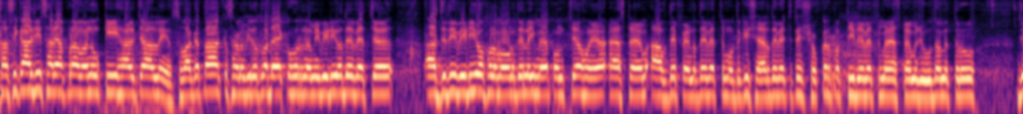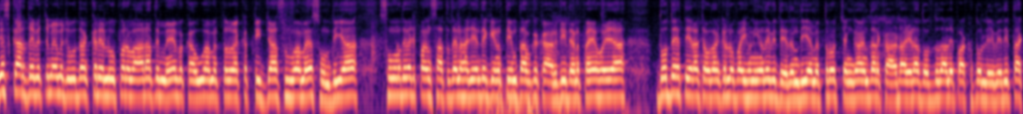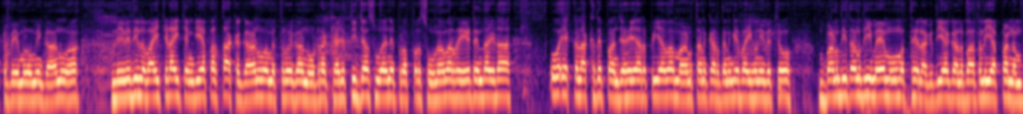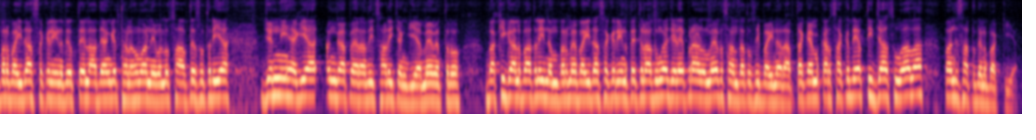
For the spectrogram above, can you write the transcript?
ਸਤਿ ਸ਼੍ਰੀ ਅਕਾਲ ਜੀ ਸਾਰੇ ਭਰਾਵਾਂ ਨੂੰ, ਕੀ ਹਾਲ ਚਾਲ ਨੇ? ਸਵਾਗਤ ਆ ਕਿਸਾਨ ਵੀਰੋ, ਤੁਹਾਡਾ ਇੱਕ ਹੋਰ ਨਵੀਂ ਵੀਡੀਓ ਦੇ ਵਿੱਚ। ਅੱਜ ਦੀ ਵੀਡੀਓ ਫਿਲਮਾਉਣ ਦੇ ਲਈ ਮੈਂ ਪਹੁੰਚਿਆ ਹੋਇਆ ਇਸ ਟਾਈਮ ਆਪਦੇ ਪਿੰਡ ਦੇ ਵਿੱਚ, ਮੁੱਦਕੀ ਸ਼ਹਿਰ ਦੇ ਵਿੱਚ ਤੇ ਸ਼ੁਕਰਪੱਤੀ ਦੇ ਵਿੱਚ ਮੈਂ ਇਸ ਟਾਈਮ ਮੌਜੂਦ ਆ ਮਿੱਤਰੋ। ਜਿਸ ਘਰ ਦੇ ਵਿੱਚ ਮੈਂ ਮੌਜੂਦ ਆ ਘਰੇਲੂ ਪਰਿਵਾਰ ਆ ਤੇ ਮੈਂ ਵਕਾਊ ਆ ਮਿੱਤਰੋ, ਇੱਕ ਤੀਜਾ ਸੂਆ ਮੈਂ ਸੁੰਦੀ ਆ। ਸੂਣ ਦੇ ਵਿੱਚ 5-7 ਦਿਨ ਹਜੇ ਇਹਦੇ ਗਿਣਤੀ ਮੁਤਾਬਕ ਕਾਗਜ਼ੀ ਦਿਨ ਪਏ ਹੋਏ ਆ। ਦੁੱਧ ਇਹ 13 14 ਕਿਲੋ ਪਾਈ ਹੋਣੀਆਂ ਦੇ ਵੀ ਦੇ ਦਿੰਦੀ ਆ ਮਿੱਤਰੋ। ਚੰਗਾ ਇਹਦਾ ਰਿਕਾਰਡ ਆ, ਜਿਹੜਾ ਦੁੱਧ ਵਾਲੇ ਪੱਖ ਤੋਂ ਲੇਵੇ ਦੀ ਧੱਕ ਬੇਮਲੂਮੀ ਗਾਂ ਨੂੰ ਆ। ਲੇਵੇ ਦੀ ਲਵਾਈ ਚੜਾਈ ਚੰਗੀ ਆ, ਪਰ ਧੱਕ ਗਾਂ ਨੂੰ ਆ। ਮਿੱਤਰੋ ਇਹ ਗਾਂ ਨੋਟ ਰੱਖਿਆ ਜੇ ਤੀਜਾ ਸੂਆ ਇਹਨੇ ਪ੍ਰੋਪਰ ਸੂਣਾ ਵਾ। ਰੇਟ ਇਹਦਾ ਜਿਹੜਾ, ਉਹ 1 ਲੱਖ ਤੇ 5000 ਰੁਪਿਆ ਵਾ। ਮਾਨਤਨ ਕਰ ਦੇਣਗੇ ਬਾਈ ਹੁਣੀ ਵਿੱਚੋਂ। ਬਣਦੀ ਤਣਦੀ ਮੈਂ ਮੂੰਹ ਮੱਥੇ ਲੱਗਦੀ ਆ। ਗੱਲਬਾਤ ਲਈ ਆਪਾਂ ਨੰਬਰ ਬਾਈ ਦਾ ਸਕਰੀਨ ਦੇ ਉੱਤੇ ਲਾ ਦੇਾਂਗੇ ਥਣ ਹਵਾਨੇ ਵੱਲੋਂ ਸਾਫ਼ ਤੇ ਸੁਥਰੀ ਆ। ਜਿੰਨੀ ਹੈਗੀ ਆ, ਅੰਗਾ ਪੈਰਾਂ ਦੀ ਸਾਰੀ ਚੰਗੀ ਆ। ਮੈਂ ਮਿੱਤਰੋ ਬਾਕੀ ਗੱਲਬਾਤ ਲਈ ਨੰਬਰ ਮੈਂ ਬਾਈ ਦਾ ਸਕਰੀਨ ਤੇ ਚਲਾ ਦੂੰਗਾ, ਜਿਹੜੇ ਭਰਾ ਨੂੰ ਮੈਂ ਪਸੰਦ ਆ, ਤੁਸੀਂ ਬਾਈ ਨਾਲ ਰਾਬਤਾ ਕਾਇਮ ਕਰ ਸਕਦੇ ਆ। ਤੀਜਾ ਸੂਆ ਵਾ 5-7 ਦਿਨ ਬਾਕੀ ਆ।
